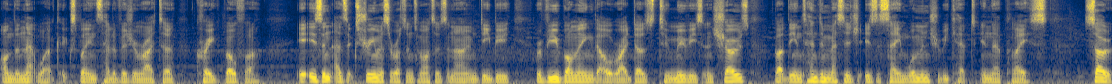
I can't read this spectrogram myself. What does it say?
on the network explains television writer Craig Belfer. It isn't as extreme as the Rotten Tomatoes and IMDb review bombing that alt-right does to movies and shows but the intended message is the same. Women should be kept in their place so,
